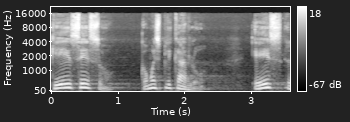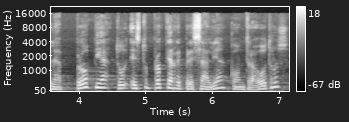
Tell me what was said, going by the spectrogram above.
¿Qué es eso? ¿Cómo explicarlo? Es la propia, es tu propia represalia contra otros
